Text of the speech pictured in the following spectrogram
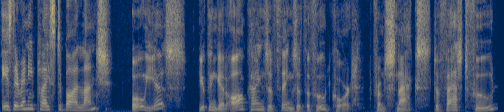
Is there any place to buy lunch? Oh, yes. You can get all kinds of things at the food court, from snacks to fast food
